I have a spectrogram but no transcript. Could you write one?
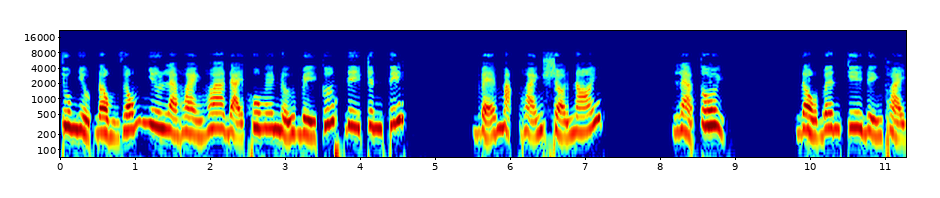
Chu Nhược Đồng giống như là hoàng hoa đại khuôn nữ bị cướp đi trinh tiết. Vẽ mặt hoảng sợ nói. Là tôi. Đầu bên kia điện thoại,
